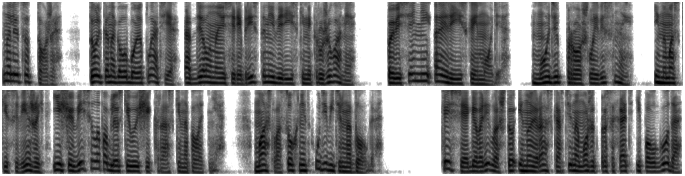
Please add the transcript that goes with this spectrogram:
на лицо тоже. Только на голубое платье, отделанное серебристыми верийскими кружевами, по весенней аэрийской моде, моде прошлой весны, и на мазки свежей, еще весело поблескивающей краски на полотне. Масло сохнет удивительно долго. Кэссия говорила, что иной раз картина может просыхать и полгода,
